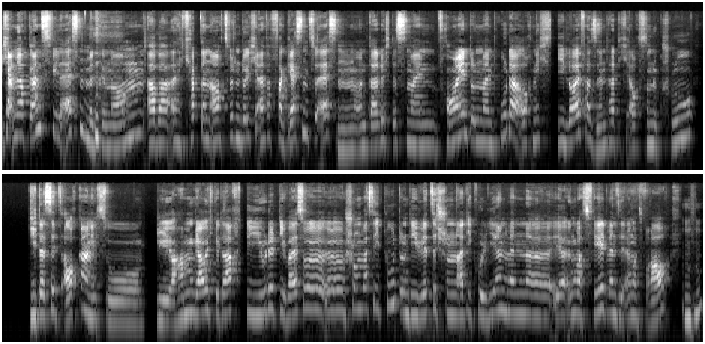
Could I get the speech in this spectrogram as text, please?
Ich habe mir auch ganz viel Essen mitgenommen, aber ich habe dann auch zwischendurch einfach vergessen zu essen. Und dadurch, dass mein Freund und mein Bruder auch nicht die Läufer sind, hatte ich auch so eine Crew, die das jetzt auch gar nicht so. Die haben, glaube ich, gedacht, die Judith, die weiß so äh, schon, was sie tut und die wird sich schon artikulieren, wenn äh, ihr irgendwas fehlt, wenn sie irgendwas braucht. Mhm.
